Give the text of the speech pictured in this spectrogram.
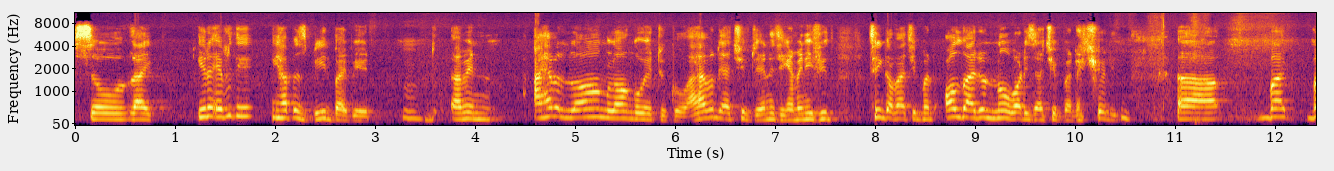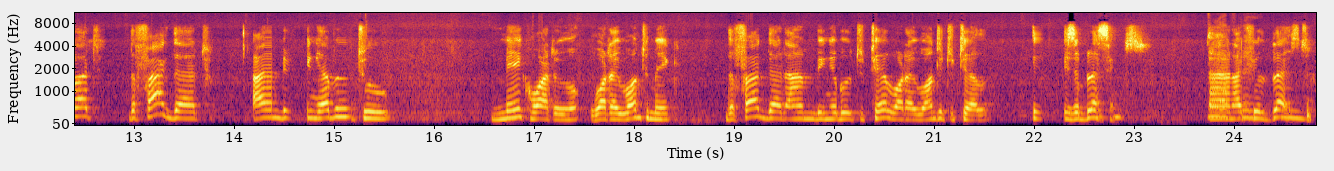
So, like, you know, everything happens beat by beat. I mean, I have a long, long way to go. I haven't achieved anything. I mean, if you think of achievement, although I don't know what is achievement actually, uh, but but the fact that I am being able to make what I, what I want to make, the fact that I'm being able to tell what I wanted to tell, is a blessing, and I feel blessed. Mm.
